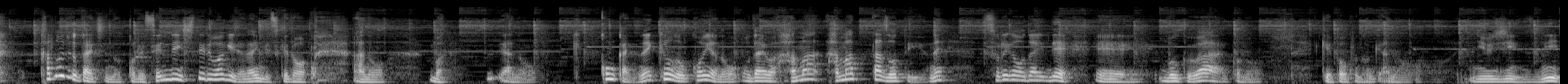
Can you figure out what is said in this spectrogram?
彼女たちのこれ宣伝してるわけじゃないんですけどあのまああの今回のね今日の今夜のお題ははま「はまったぞ」っていうねそれがお題で、えー、僕はこの k p o p のあのニュージーンズに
